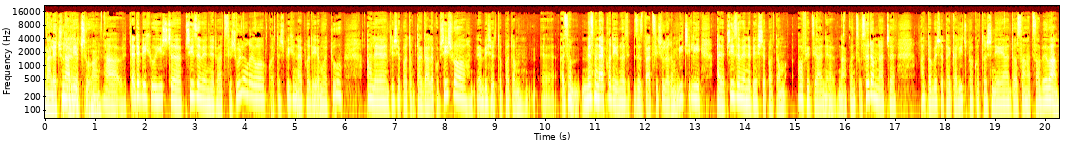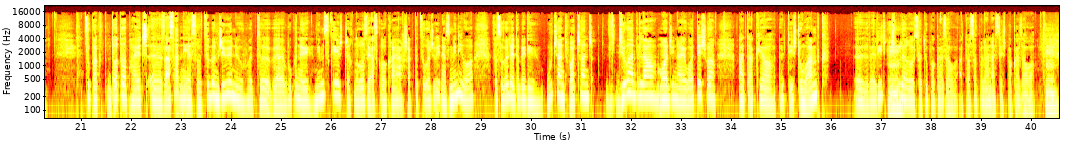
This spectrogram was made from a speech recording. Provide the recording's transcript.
Na leczu. Na leczu. A wtedy bych jeszcze przyzywienie 20 šulerov, kotrež bych najprv jemu tu, ale když je potom tak daleko přišlo, bych to potom, also my jsme najprv jenom ze 20 šulerami ličili, ale przyzywienie bych potom oficjalnie na końcu 17, a to by się taka nie dosahaca była. Cupak doto prajč zasadne je so cybem življenju v vukone nimske, šteh novozijského krajach, však to celo življenje zmenilo, so so bili dobili učanč, vočanč, dživadla, mladžina je otešva, a tak je tež tu vampk, v ličbe mm. šulerov so tu pokazalo, a to so pola nas. Mm.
